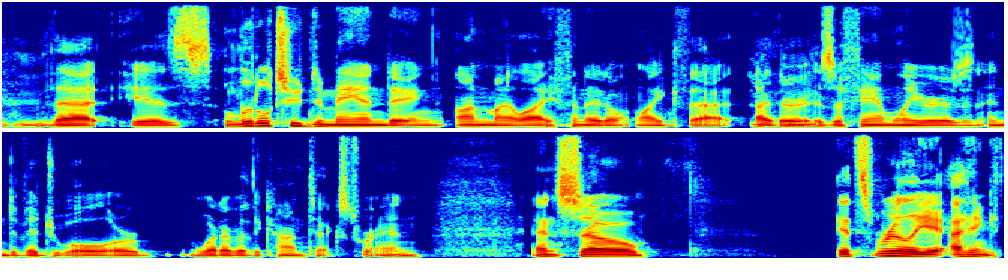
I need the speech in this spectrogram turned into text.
mm-hmm. that is a little too demanding on my life, and I don't like that mm-hmm. either as a family or as an individual or whatever the context we're in. And so, it's really I think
